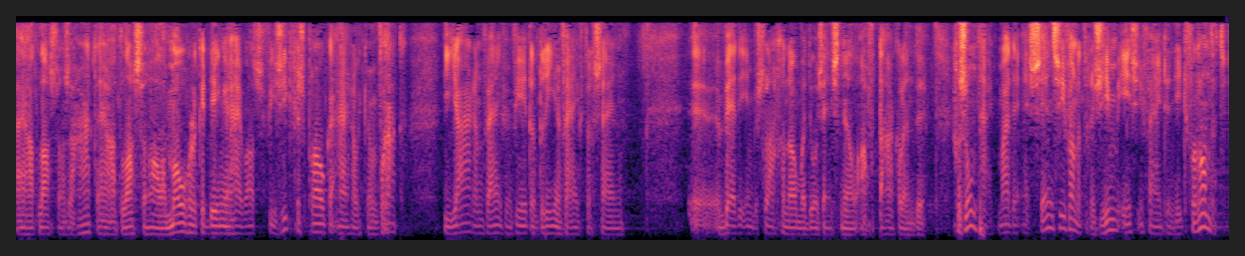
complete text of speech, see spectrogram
hij had last van zijn hart, hij had last van alle mogelijke dingen. Hij was fysiek gesproken eigenlijk een wrak. Die jaren 45, 53 zijn, uh, werden in beslag genomen door zijn snel aftakelende gezondheid. Maar de essentie van het regime is in feite niet veranderd.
